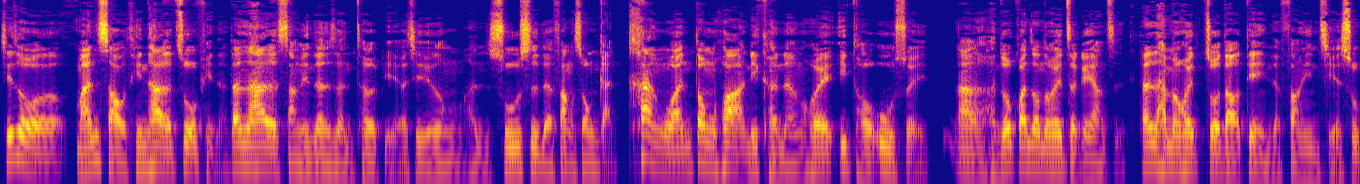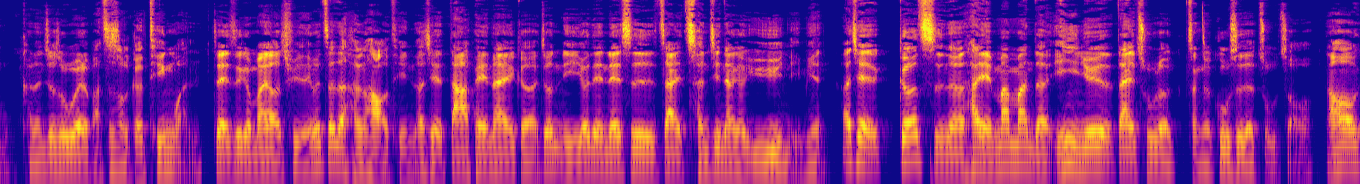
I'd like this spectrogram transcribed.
其实我蛮少听他的作品的，但是他的嗓音真的是很特别，而且有种很舒适的放松感。看完动画，你可能会一头雾水。那很多观众都会这个样子，但是他们会做到电影的放映结束，可能就是为了把这首歌听完。这也是个蛮有趣的，因为真的很好听，而且搭配那一个，就你有点类似在沉浸那个余韵里面，而且歌词呢，它也慢慢的隐隐约约的带出了整个故事的主轴，然后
